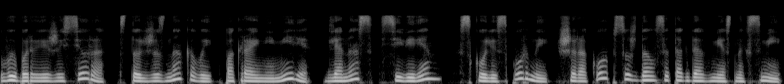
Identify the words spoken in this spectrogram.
Выбор режиссера, столь же знаковый, по крайней мере, для нас, северян, сколь и спорный, широко обсуждался тогда в местных СМИ.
